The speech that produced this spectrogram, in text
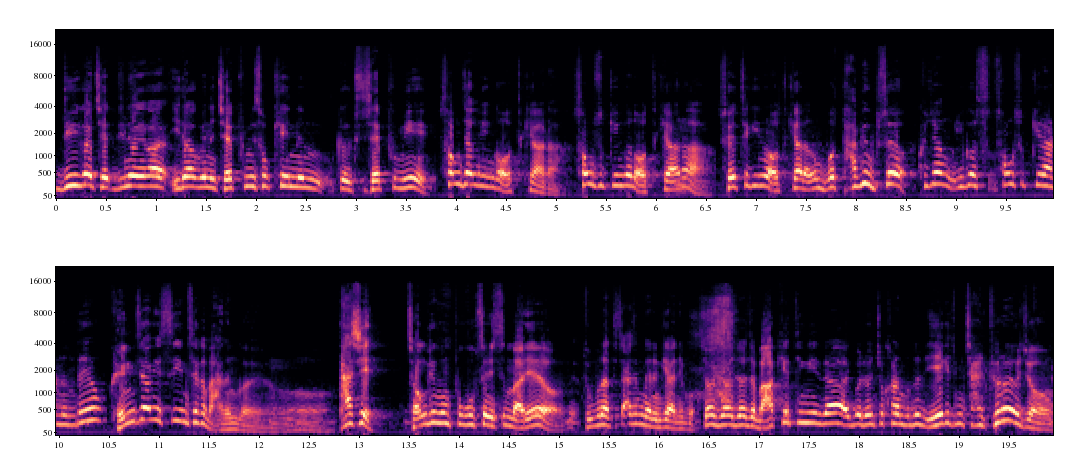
네가 제, 니네가 일하고 있는 제품이 속해 있는 그 제품이 성장기인 거 어떻게 알아? 성숙기인 건 어떻게 알아? 쇠퇴기인 건 어떻게 알아? 그럼 뭐 답이 없어요. 그냥 이거 수- 성숙기라는데요? 굉장히 쓰임새가 많은 거예요. 다시 정기분포 곡선 있으면 말이에요. 두 분한테 짜증내는 게 아니고 저 저 저 저 마케팅이나 뭐 이런 쪽 하는 분들 이 얘기 좀 잘 들어요 좀.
